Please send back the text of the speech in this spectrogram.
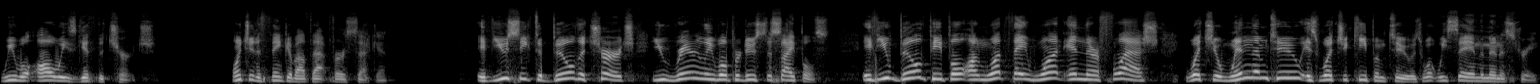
we will always get the church. Want you to think about that for a second. If you seek to build a church, you rarely will produce disciples. If you build people on what they want in their flesh, what you win them to is what you keep them to, is what we say in the ministry.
